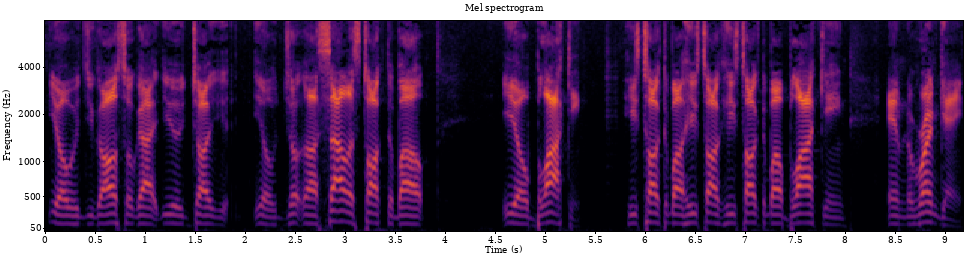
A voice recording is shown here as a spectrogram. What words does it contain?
You know, you also got you. You know, uh, Salas talked about you know blocking. He's talked about he's talked he's talked about blocking in the run game.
